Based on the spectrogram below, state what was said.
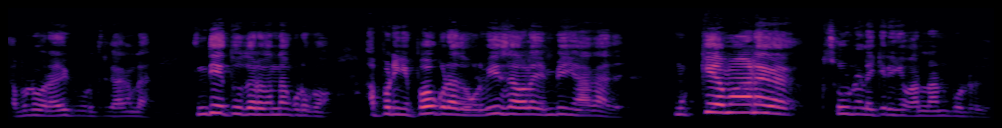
அப்படின்னு ஒரு அறிவிப்பு கொடுத்துருக்காங்களே இந்திய தூதரகம் தான் கொடுக்கும். அப்போ நீங்கள் போகக்கூடாது. உங்களுக்கு வீசாவெல்லாம் எம்பிங் ஆகாது. முக்கியமான சூழ்நிலைக்கு நீங்கள் வரலான்னு போட்டிருக்கு.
